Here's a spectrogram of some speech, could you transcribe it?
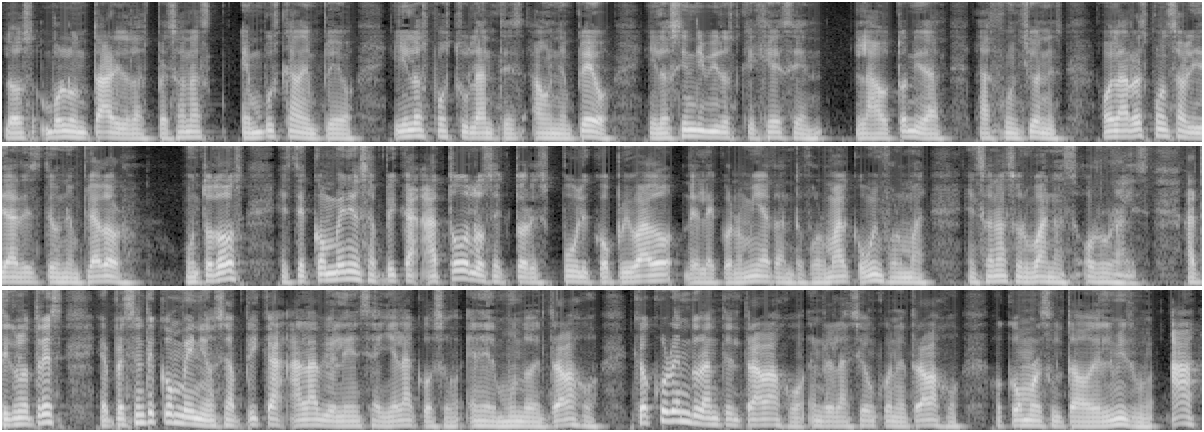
los voluntarios, las personas en busca de empleo y los postulantes a un empleo, y los individuos que ejercen la autoridad, las funciones o las responsabilidades de un empleador. Punto 2. Este convenio se aplica a todos los sectores público o privado de la economía, tanto formal como informal, en zonas urbanas o rurales. Artículo 3. El presente convenio se aplica a la violencia y el acoso en el mundo del trabajo, que ocurren durante el trabajo, en relación con el trabajo o como resultado del mismo. A.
